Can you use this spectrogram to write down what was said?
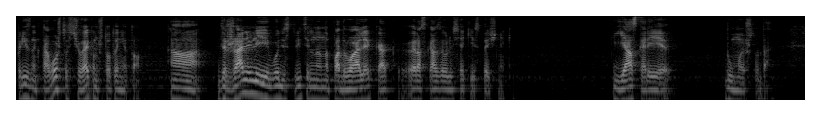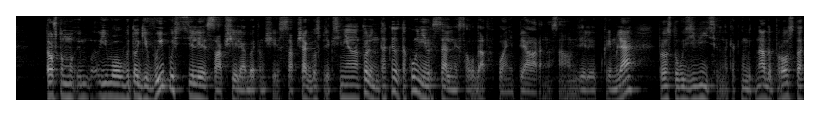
признак того, что с человеком что-то не то. Держали ли его действительно на подвале, как рассказывали всякие источники? Я скорее думаю, что да. То, что мы его в итоге выпустили, сообщили об этом через Собчак, господи, Ксения Анатольевна, такой, такой универсальный солдат в плане пиара, на самом деле, Кремля, просто удивительно, как-нибудь надо просто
